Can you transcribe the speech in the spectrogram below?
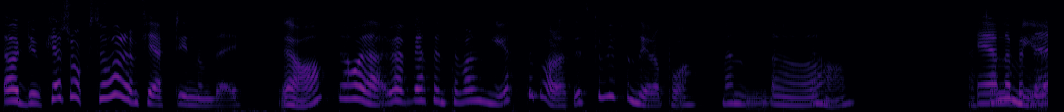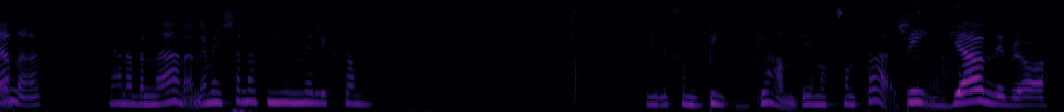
Ja, du kanske också har en fjärt inom dig. Ja, det har jag. Jag vet inte vad den heter bara. Det ska vi fundera på. Men Ja. ja. Jag Anna känner mer att- Banana. Anna Banana. Nej, men jag känner att min är liksom... Det är liksom Biggan. Det är något sånt där. Biggan är bra.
